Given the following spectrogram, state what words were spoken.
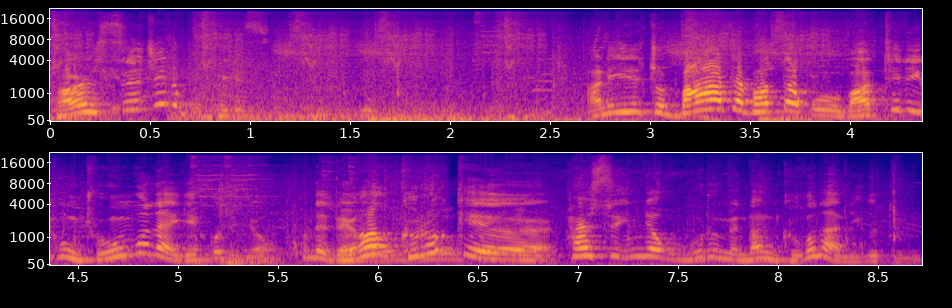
잘 쓰지는 못하겠어 아니 좀 맞아봤다고 마티니 궁 좋은 건 알겠거든요. 근데 내가 그렇게 할 수 있냐고 물으면 난 그건 아니거든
